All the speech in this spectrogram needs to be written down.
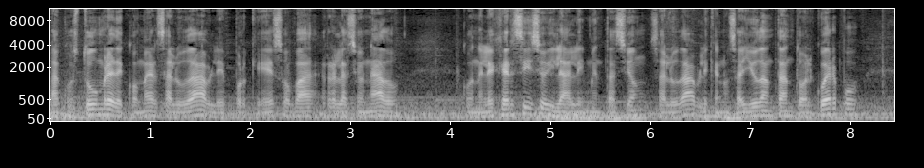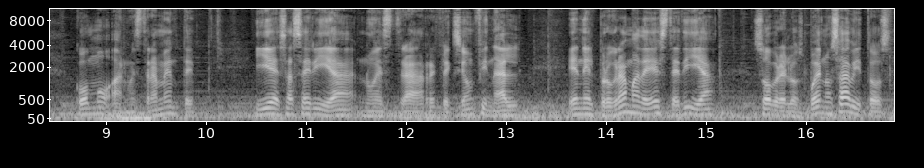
la costumbre de comer saludable, porque eso va relacionado con el ejercicio y la alimentación saludable que nos ayudan tanto al cuerpo como a nuestra mente. Y esa sería nuestra reflexión final en el programa de este día sobre los buenos hábitos.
